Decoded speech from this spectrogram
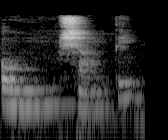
ஓம் சாந்தி.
